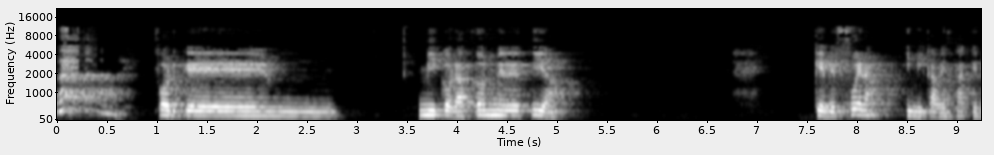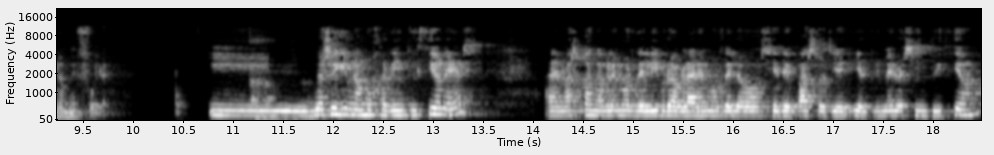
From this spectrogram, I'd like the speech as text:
Porque mi corazón me decía que me fuera y mi cabeza que no me fuera. Y ah. yo soy una mujer de intuiciones. Además, cuando hablemos del libro hablaremos de los siete pasos y el primero es intuición.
